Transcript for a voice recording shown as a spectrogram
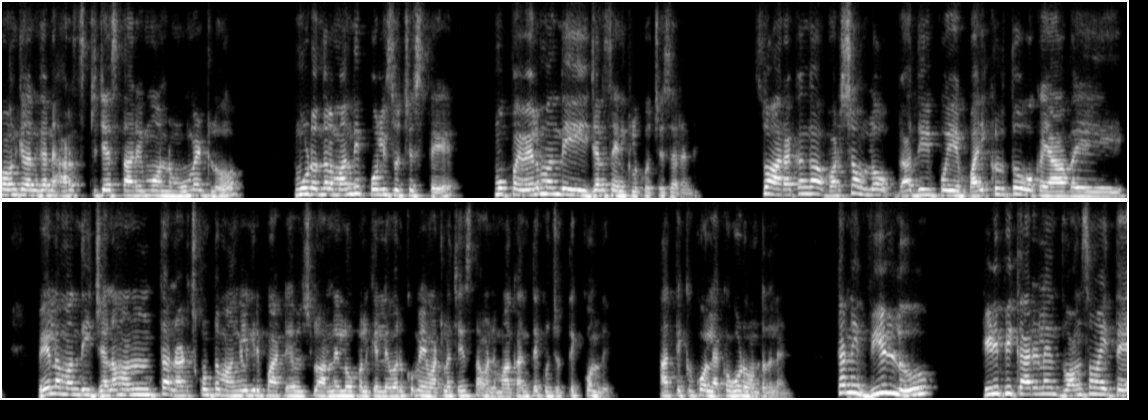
పవన్ కళ్యాణ్ గారిని అరెస్ట్ చేస్తారేమో అన్న మూమెంట్‌లో 300 మంది పోలీసొచ్చేస్తే 30,000 మంది జన సైనికులకొచ్చేసారండి. సో, ఆ రకంగా వర్షంలో అదిరిపోయే బైకులతో ఒక 50,000 మంది జనమంతా నడుచుకుంటూ మంగళగిరి పార్టీ హౌస్‌లో అన్నయ్య లోపలికెళ్ళే వరకు మేము అట్లా చేస్తామండి. మాకంతే కొంచెం తిక్కుంది. ఆ తిక్కకో లెక్క గూడా ఉంటదిలెండి. కానీ. వీళ్ళు టీడీపీ కార్యాలయం ధ్వంసం అయితే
